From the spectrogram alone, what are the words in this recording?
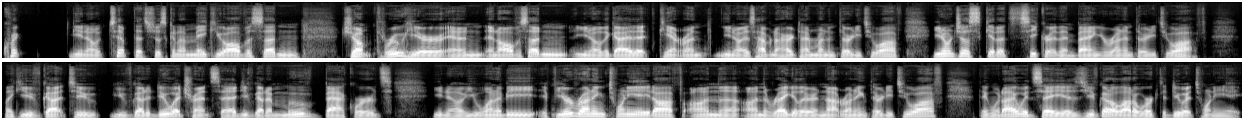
quick you know tip that's just going to make you all of a sudden jump through here and and all of a sudden you know the guy that can't run you know is having a hard time running 32 off you don't just get a secret and then bang you're running 32 off like you've got to you've got to do what trent said you've got to move backwards you know you want to be if you're running 28 off on the on the regular and not running 32 off then what i would say is you've got a lot of work to do at 28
